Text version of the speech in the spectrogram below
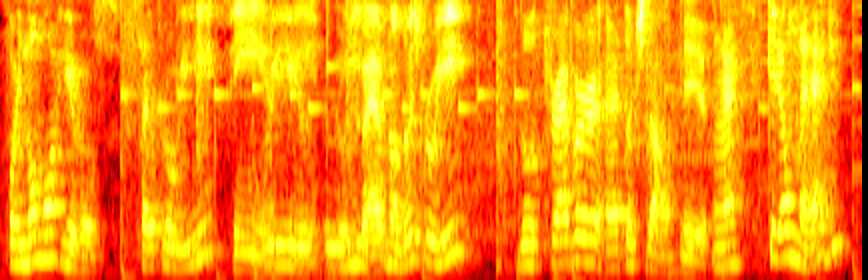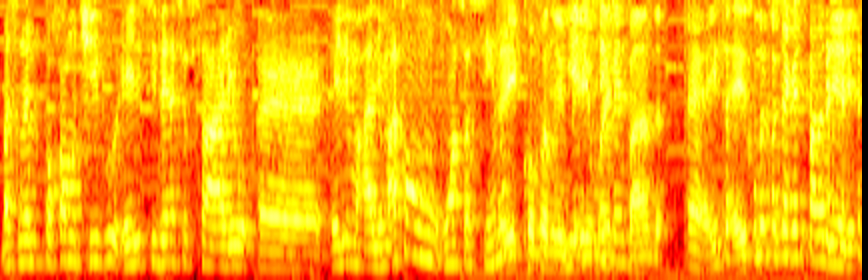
foi No More Heroes. Saiu pro Wii. Sim, Wii- sim. Wii- Trevor. Não, dois pro Wii. Do Trevor é, Touchdown Isso. né? Que ele é um nerd, mas não lembro por qual motivo ele se vê necessário. é, ele, ele mata um, um assassino. Aí compra no E se uma vende- espada. É, isso é, É isso como ele consegue a espada dele.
